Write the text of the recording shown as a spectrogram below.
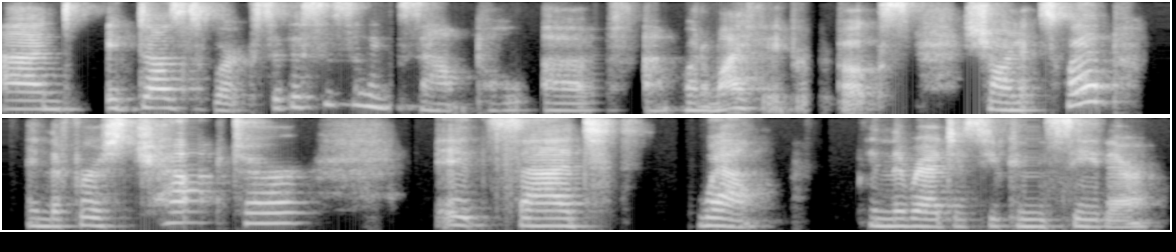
And it does work. So, this is an example of um, one of my favorite books, Charlotte's Web. In the first chapter, it said, Well, in the red, as you can see there,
